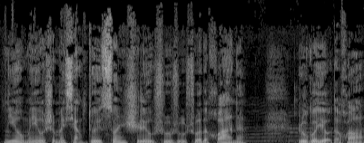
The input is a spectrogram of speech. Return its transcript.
你有没有什么想对酸石榴叔叔说的话呢？如果有的话，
